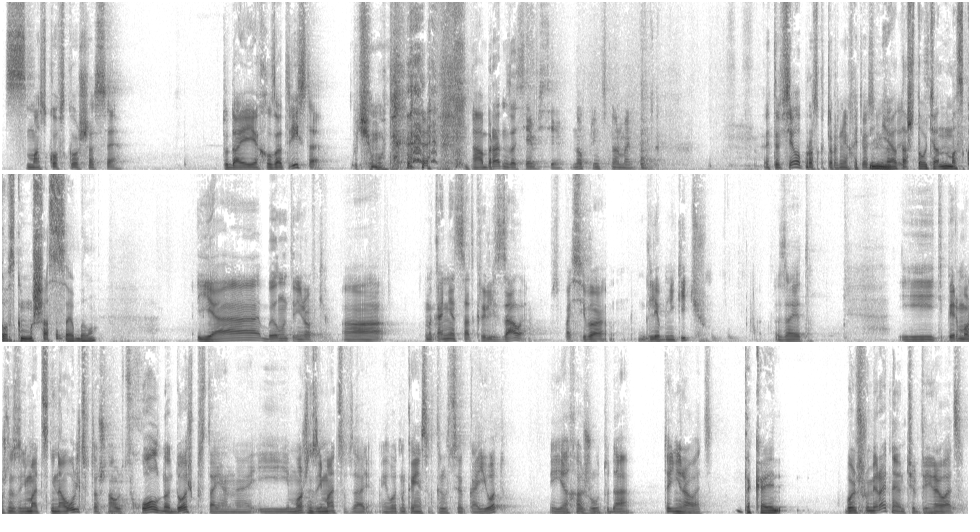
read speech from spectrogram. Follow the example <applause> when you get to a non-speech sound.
С московского шоссе. Туда я ехал за 300 почему-то, <laughs> а обратно за 77. Но, в принципе, нормально. Это все вопросы, которые мне хотелось Нет, задать? а что у тебя на московском шоссе было? Я был на тренировке. А, Наконец-то открылись залы. Спасибо Глебу Никитичу за это. И теперь можно заниматься не на улице, потому что на улице холодно, дождь постоянно, и можно заниматься в зале. И вот, наконец, открылся койот, и я хожу туда тренироваться. Такая, Больше умирать, наверное, чем тренироваться.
